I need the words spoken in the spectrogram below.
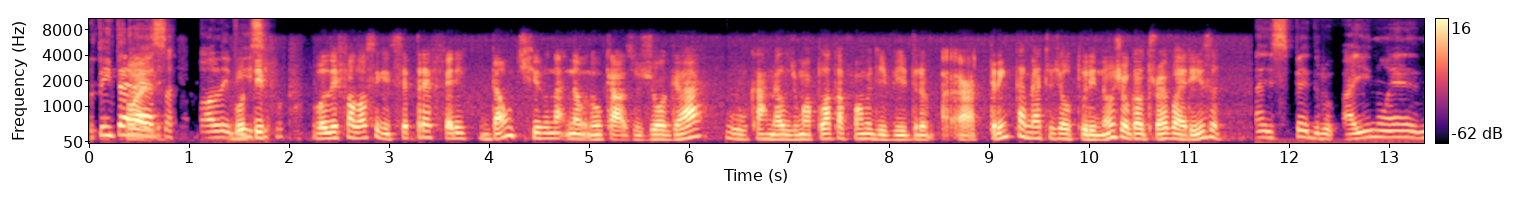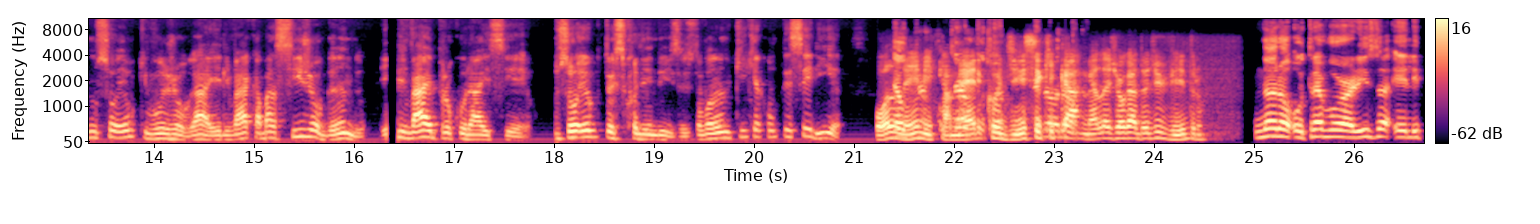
Não te interessa. Olha, Vou, te, vou lhe falar o seguinte: você prefere dar um tiro na. Não, no caso, jogar o Carmelo de uma plataforma de vidro a 30 metros de altura e não jogar o Trevor Ariza? Mas, Pedro, aí não é, não sou eu que vou jogar, ele vai acabar se jogando. Ele vai procurar esse erro. Não sou eu que estou escolhendo isso. Eu estou falando o que, que aconteceria. Polêmica. É, o Américo Trevor- disse que não, não. Carmelo é jogador de vidro. Não, não. O Trevor Ariza, ele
